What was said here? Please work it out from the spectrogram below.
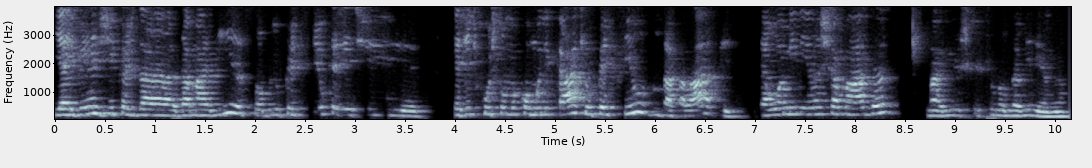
E aí vem as dicas da, da Maria sobre o perfil que a gente que a gente costuma comunicar, que o perfil do Datalab é uma menina chamada... Maria, esqueci o nome da menina.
